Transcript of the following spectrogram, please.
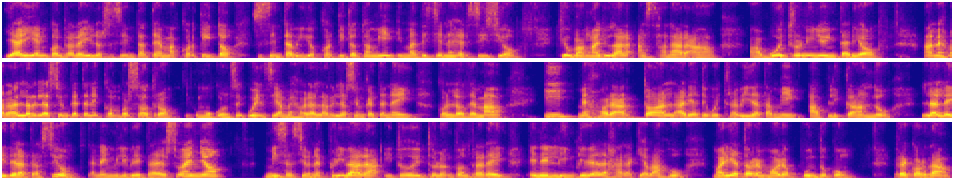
y ahí encontraréis los 60 temas cortitos, 60 vídeos cortitos también y más de 100 ejercicios que os van a ayudar a sanar a, a vuestro niño interior, a mejorar la relación que tenéis con vosotros y como consecuencia mejorar la relación que tenéis con los demás y mejorar todas las áreas de vuestra vida también aplicando la ley de la atracción. Tenéis mi libreta de sueños, mis sesiones privadas y todo esto lo encontraréis en el link que voy a dejar aquí abajo, mariatorremoros.com. Recordad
